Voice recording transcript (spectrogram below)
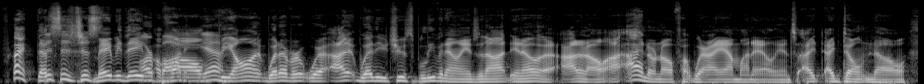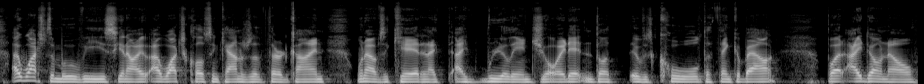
right That's, This is just maybe they've our body, evolved yeah. beyond whatever where I whether you choose to believe in aliens or not you know I don't know I, I don't know if where I am on aliens I, I don't know I watched the movies you know I, I watched Close Encounters of the Third Kind when I was a kid and I, I really enjoyed it and thought it was cool to think about but I don't know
